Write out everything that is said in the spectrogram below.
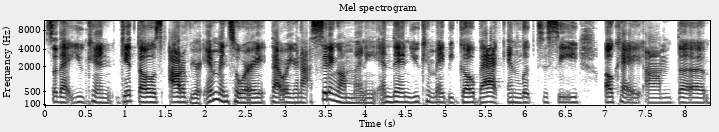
so that you can get those out of your inventory. That way you're not sitting on money. And then you can maybe go back and look to see, okay, um, the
